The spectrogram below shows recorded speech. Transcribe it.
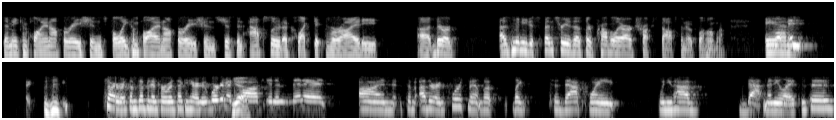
semi-compliant operations, fully compliant operations, just an absolute eclectic variety. Uh, there are as many dispensaries as there probably are truck stops in Oklahoma. And, well, and mm-hmm. sorry, Russ, I'm jumping in for one second here. I mean, we're going to yeah. talk in a minute on some other enforcement, but like to that point, when you have that many licenses,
